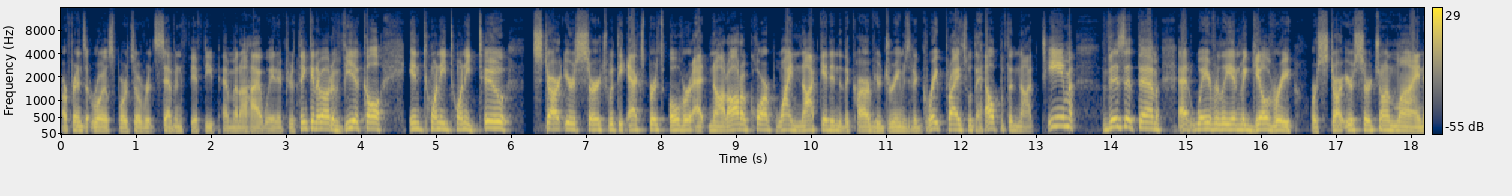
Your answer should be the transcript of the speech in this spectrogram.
Our friends at Royal Sports over at 750 Pembina Highway. And if you're thinking about a vehicle in 2022, Start your search with the experts over at Nott Auto Corp. Why not get into the car of your dreams at a great price with the help of the Nott team? Visit them at Waverley and McGillivray or start your search online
